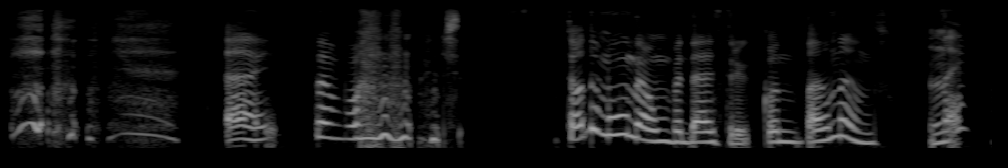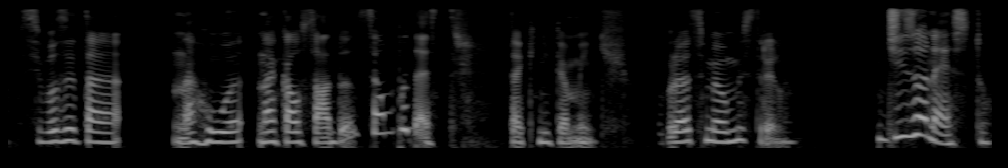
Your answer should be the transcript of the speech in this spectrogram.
Ai, tá bom. Todo mundo é um pedestre quando tá andando, né? Se você tá na rua, na calçada, você é um pedestre, tecnicamente. O próximo é uma estrela. Desonesto.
